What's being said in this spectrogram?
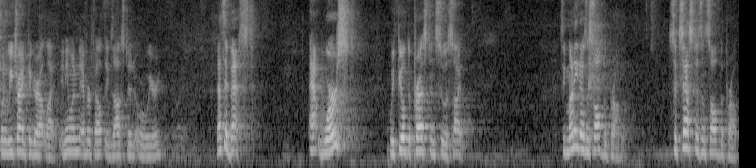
when we try and figure out life. Anyone ever felt exhausted or weary? That's at best. At worst, we feel depressed and suicidal. See, money doesn't solve the problem. Success doesn't solve the problem.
